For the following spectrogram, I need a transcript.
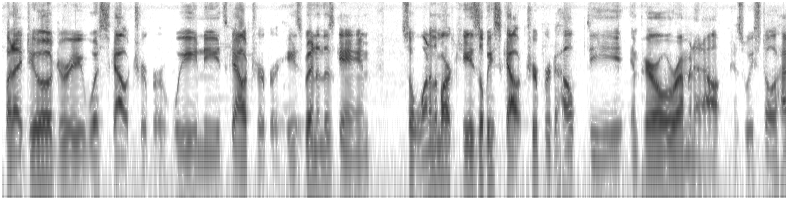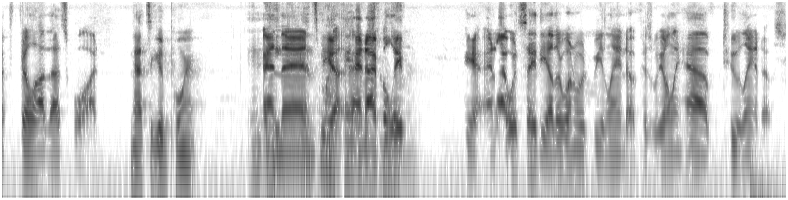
but I do agree with Scout Trooper. We need Scout Trooper. He's been in this game, so one of the marquees will be Scout Trooper to help the Imperial Remnant out because we still have to fill out that squad. That's a good point. And he- then that's my the- and I believe- far. Yeah, and I would say the other one would be Lando because we only have two Landos.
